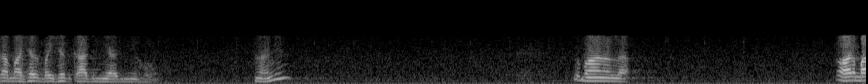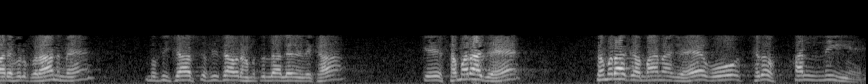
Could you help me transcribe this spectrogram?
کا معیشت معیشت کا آدمی آدمی ہو۔ ہاں جی؟ سبحان اللہ۔ اور ہمارے القرآن میں مفتی شاہ صفی صاحب رحمۃ اللہ علیہ نے لکھا کہ سمرا جو ہے سمرا کا معنی جو ہے وہ صرف پھل نہیں ہے۔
